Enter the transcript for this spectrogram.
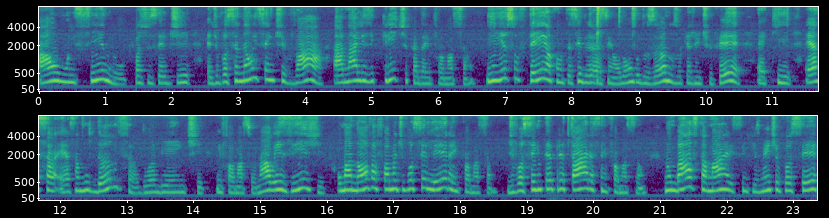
a um ensino, posso dizer, de é de você não incentivar a análise crítica da informação. E isso tem acontecido assim ao longo dos anos, o que a gente vê é que essa, essa mudança do ambiente informacional exige uma nova forma de você ler a informação, de você interpretar essa informação. Não basta mais simplesmente você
